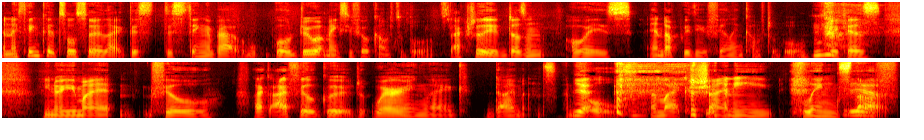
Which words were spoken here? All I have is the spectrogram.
And I think it's also like this this thing about well, do what makes you feel comfortable. It's actually it doesn't always end up with you feeling comfortable because you know you might feel like I feel good wearing like diamonds and Yeah. gold and like shiny bling Yeah. stuff.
